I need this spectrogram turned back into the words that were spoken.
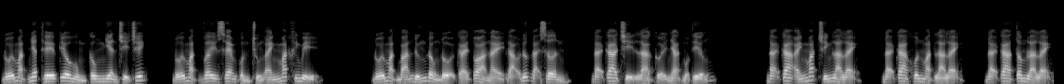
Đối mặt nhất thế tiêu hùng công nhiên chỉ trích đối mặt vây xem quần chúng ánh mắt khinh bỉ. Đối mặt bán đứng đồng đội cái tòa này đạo đức đại sơn, đại ca chỉ là cười nhạt một tiếng. Đại ca ánh mắt chính là lạnh, đại ca khuôn mặt là lạnh, đại ca tâm là lạnh,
